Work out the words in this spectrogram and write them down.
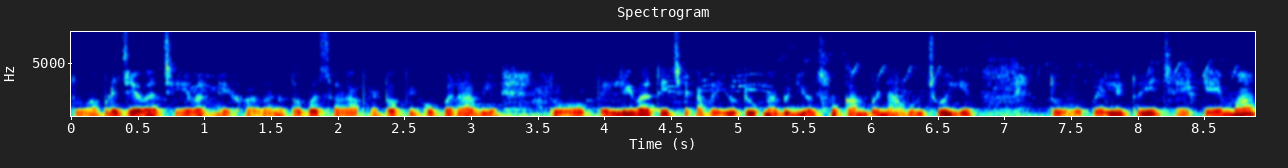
તો આપણે જેવા છીએ એવા જ દેખાડવાનું. તો બસ હવે આપણે ટોપિક ઉપર આવીએ. તો પહેલી વાત એ છે કે આપણે યુટ્યુબમાં વીડિયો શું કામ બનાવવો જોઈએ. તો પહેલી તો એ છે કે એમાં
